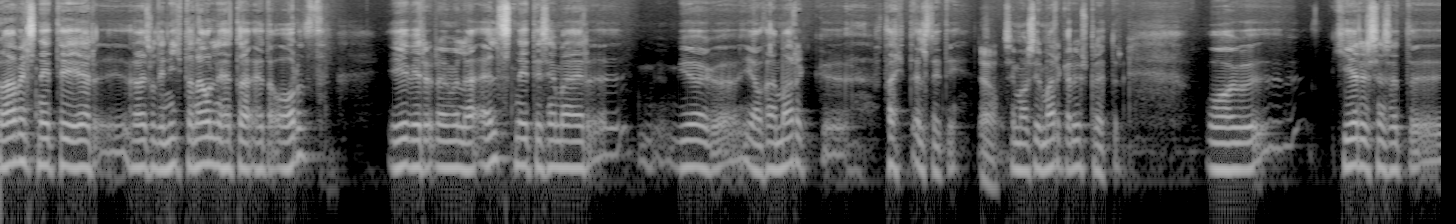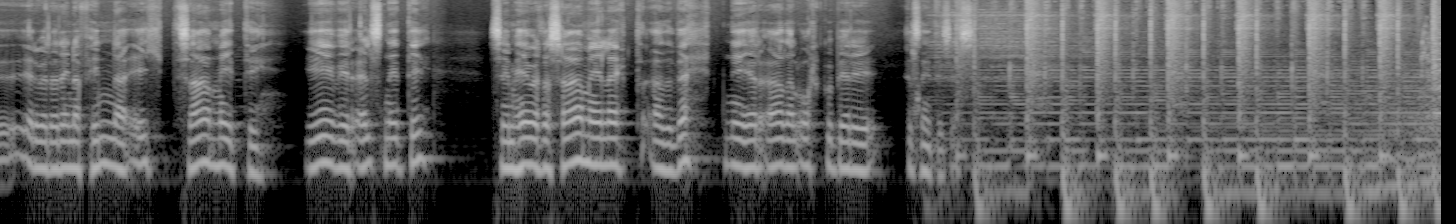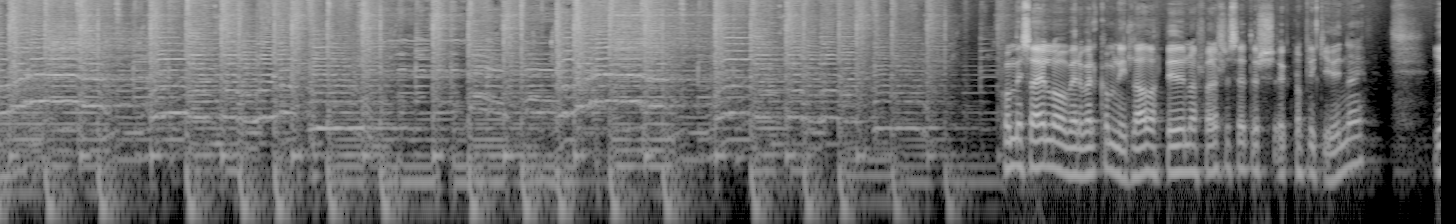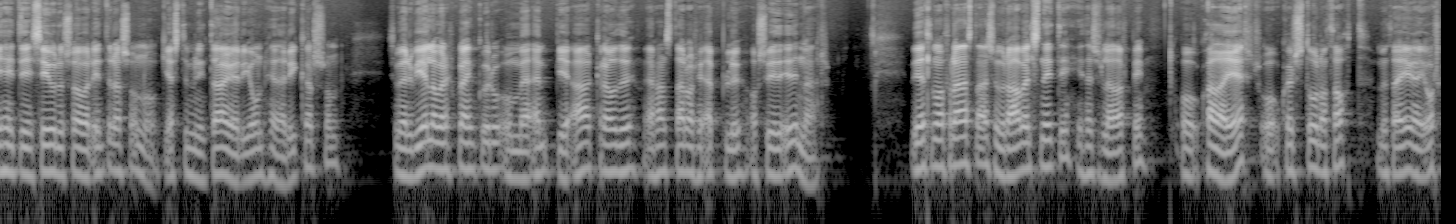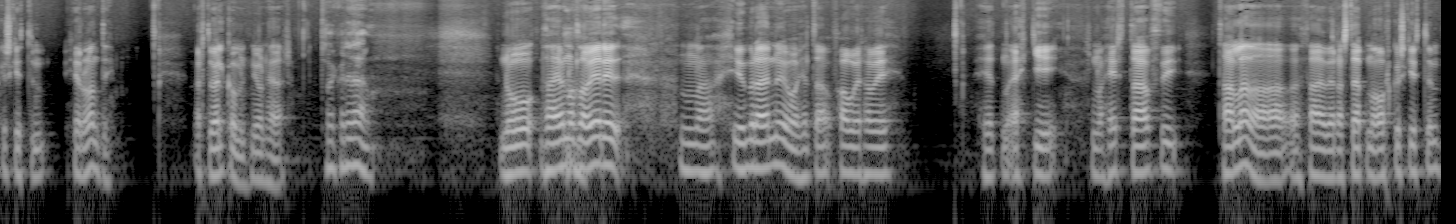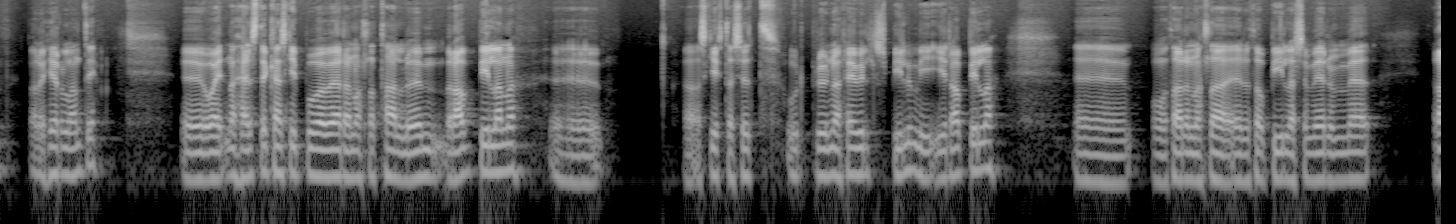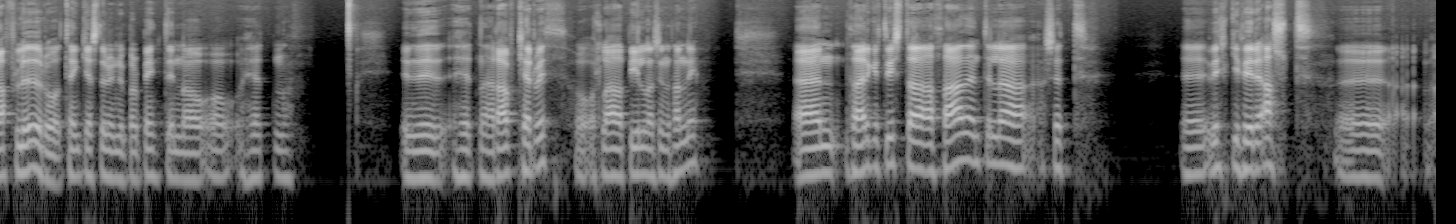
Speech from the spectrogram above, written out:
rafelsneiti er, það er svolítið nýtt að nálinni þetta, þetta orð yfir raunverulega eldsneiti sem er mjög, já það er marg þætt eldsneiti Já. sem á sér margar uppsprettur og hér er sem sagt er verið að reyna að finna eitt samheiti yfir eldsneiti sem hefur það sameilegt að vettni er aðal orkuberi eldsneitisins. Komið sæl og verið velkomin í hlaðvarpiðunar fræðsluseturs augnabliki í viðnæði. Ég heiti Sigurður Svavar Indrason og gestur minn í dag er Jón Heiðar Ríkarsson sem er vélaverkvæðingur og með MBA gráðu en hann starfar hjá Eblu á sviði yðnaðar. Við ætlum að fræðast aðeins um rafelsneiti í þessu hlaðvarpi og hvað það er og hvers stóra þátt með það eiga í orkuskiptum hér á landi. Vertu velkomin Jón Heiðar. Takk fyrir það. Nú það hefur náttúrulega verið núna, í umræðinu og hérna fáir hafi hérna, ekki svona heyrt af því talað að, að það er verið að stefna orkuskiptum bara hér á landi. Uh, og einna helst er kannski búið að vera náttúrulega að tala um rafbílana uh, að skipta sitt úr brunarhefilsbílum í, í rafbíla. Uh, og það er náttúrulega eru þá bílar sem eru með raflöður og tengjasturinn bara beint inn á, á hérna, við hérna, rafkerfið og, og hlaða bílana sinni þannig. En það er ekkert vísta að það endilega sett virki fyrir allt uh,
